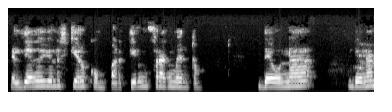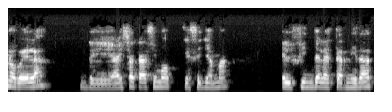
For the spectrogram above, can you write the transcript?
el día de hoy yo les quiero compartir un fragmento de una, de una novela de Isaac Asimov que se llama El fin de la eternidad.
